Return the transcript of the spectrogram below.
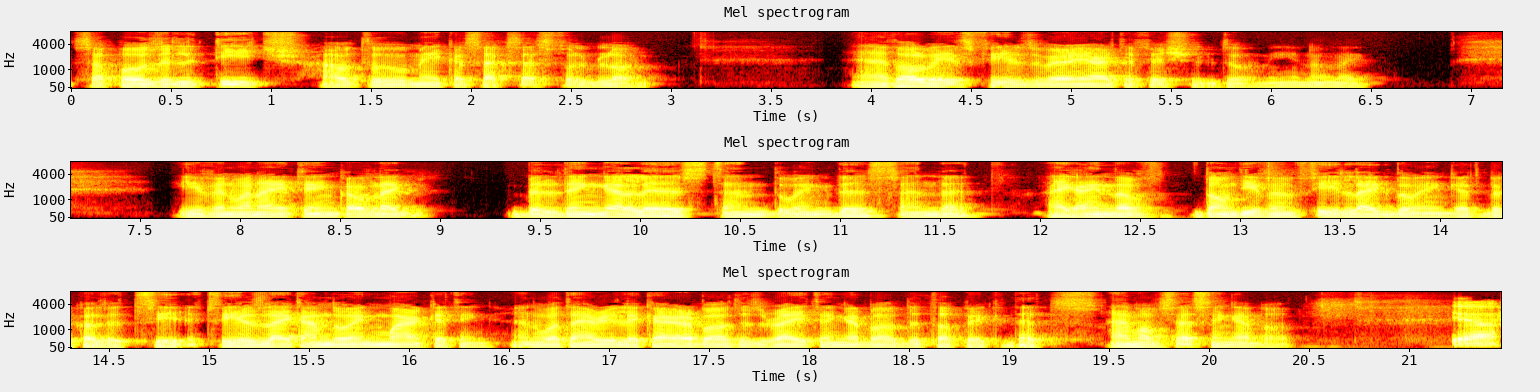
supposedly teach how to make a successful blog. And it always feels very artificial to me, you know, like even when I think of like building a list and doing this and that, I kind of don't even feel like doing it because it, it feels like I'm doing marketing. And what I really care about is writing about the topic that I'm obsessing about. Yeah.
